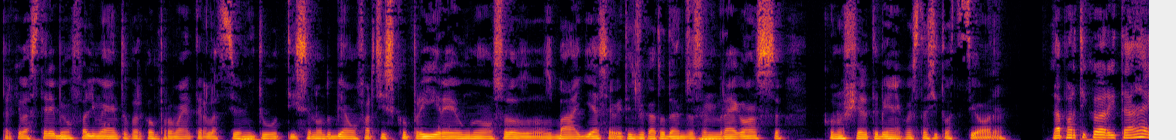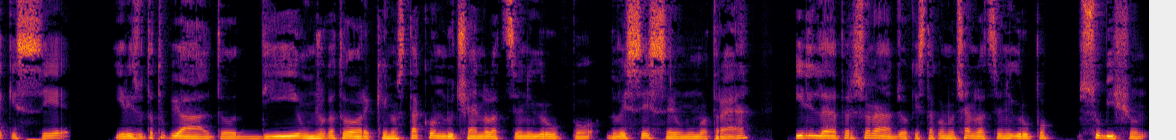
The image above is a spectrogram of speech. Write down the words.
perché basterebbe un fallimento per compromettere l'azione di tutti, se non dobbiamo farci scoprire uno solo sbaglia, se avete giocato Dungeons and Dragons conoscerete bene questa situazione. La particolarità è che se il risultato più alto di un giocatore che non sta conducendo l'azione di gruppo dovesse essere un 1-3, il personaggio che sta conducendo l'azione di gruppo subisce un,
